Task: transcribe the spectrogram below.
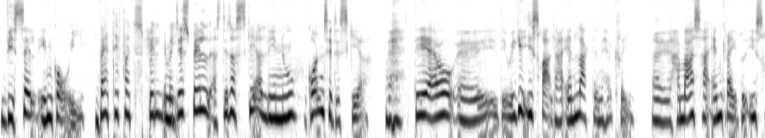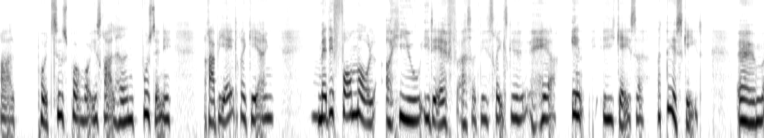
vi selv indgår i. Hvad er det for et spil? Jamen det spil, altså det, der sker lige nu, grunden til, det sker, mm. det er jo, øh, det er jo ikke Israel, der har anlagt den her krig. Øh, Hamas har angrebet Israel på et tidspunkt, hvor Israel havde en fuldstændig rabiat regering, mm. med det formål at hive IDF, altså den israelske her, ind i Gaza, og det er sket. Øhm,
